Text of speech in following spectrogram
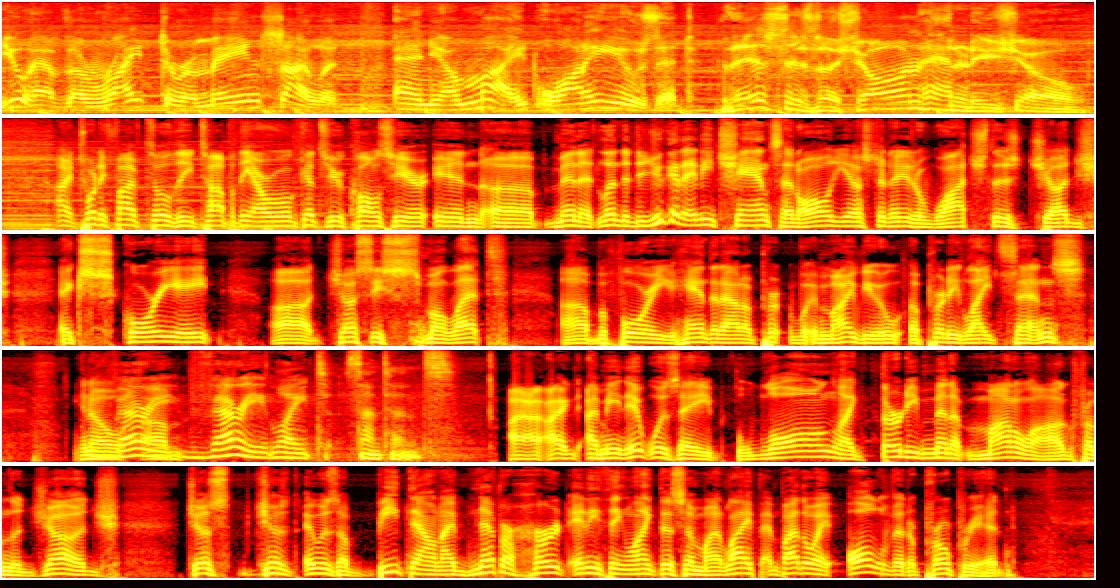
You have the right to remain silent, and you might want to use it. This is the Sean Hannity Show. All right, 25 till the top of the hour. We'll get to your calls here in a minute. Linda, did you get any chance at all yesterday to watch this judge excoriate uh, Jussie Smollett uh, before he handed out, a, in my view, a pretty light sentence? You know, very, um, very light sentence. I, I mean, it was a long, like thirty minute monologue from the judge. Just, just it was a beatdown. I've never heard anything like this in my life. And by the way, all of it appropriate.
